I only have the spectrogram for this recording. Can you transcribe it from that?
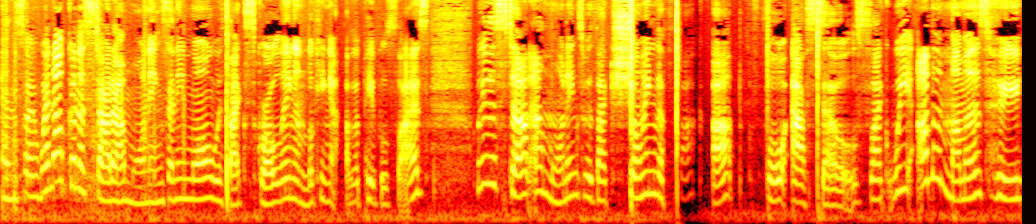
And so we're not going to start our mornings anymore with like scrolling and looking at other people's lives. We're going to start our mornings with like showing the fuck up for ourselves. Like we are the mamas who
